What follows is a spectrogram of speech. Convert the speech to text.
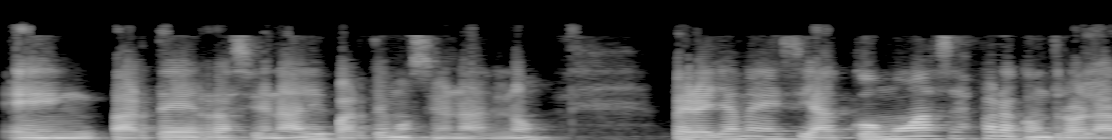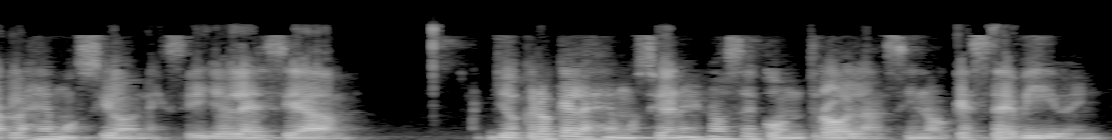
en parte racional y parte emocional, ¿no? Pero ella me decía, ¿cómo haces para controlar las emociones? Y yo le decía, yo creo que las emociones no se controlan, sino que se viven.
